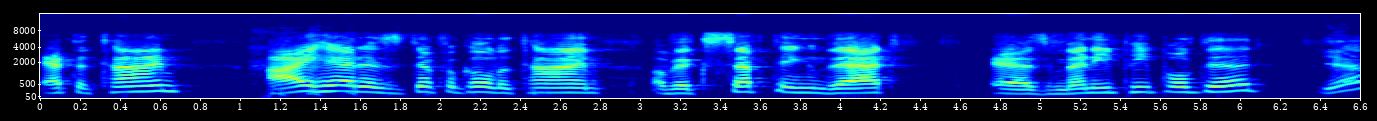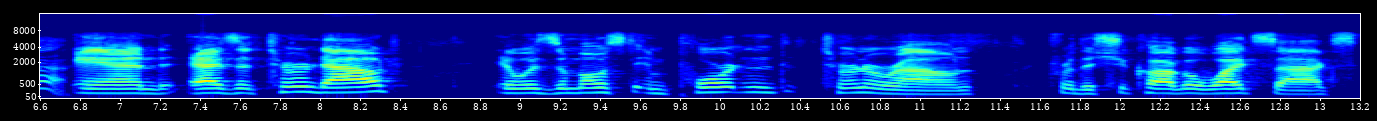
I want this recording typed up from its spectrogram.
at the time, I had as difficult a time of accepting that as many people did. Yeah. And as it turned out, it was the most important turnaround for the Chicago White Sox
